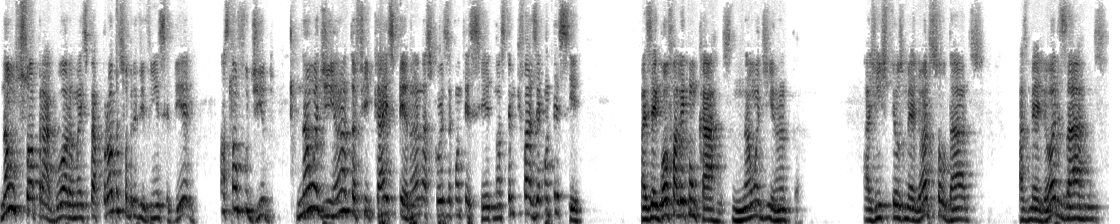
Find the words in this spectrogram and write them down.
não só para agora, mas para a própria sobrevivência dele, nós estamos fodidos. Não adianta ficar esperando as coisas acontecerem, nós temos que fazer acontecer. Mas é igual falei com o Carlos, não adianta a gente ter os melhores soldados, as melhores armas,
